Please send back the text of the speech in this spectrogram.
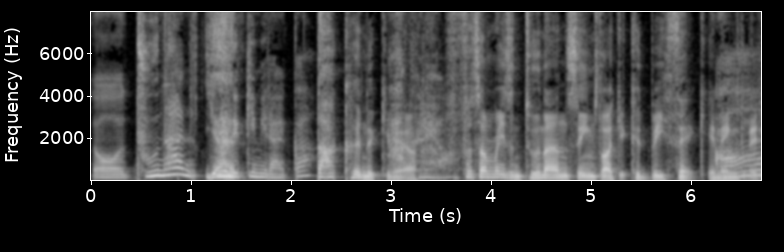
어, 둔한 Yeah. 느낌이랄까? 딱 그 느낌이에요. 그래요? For some reason, 둔한 seems like it could be thick in English,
